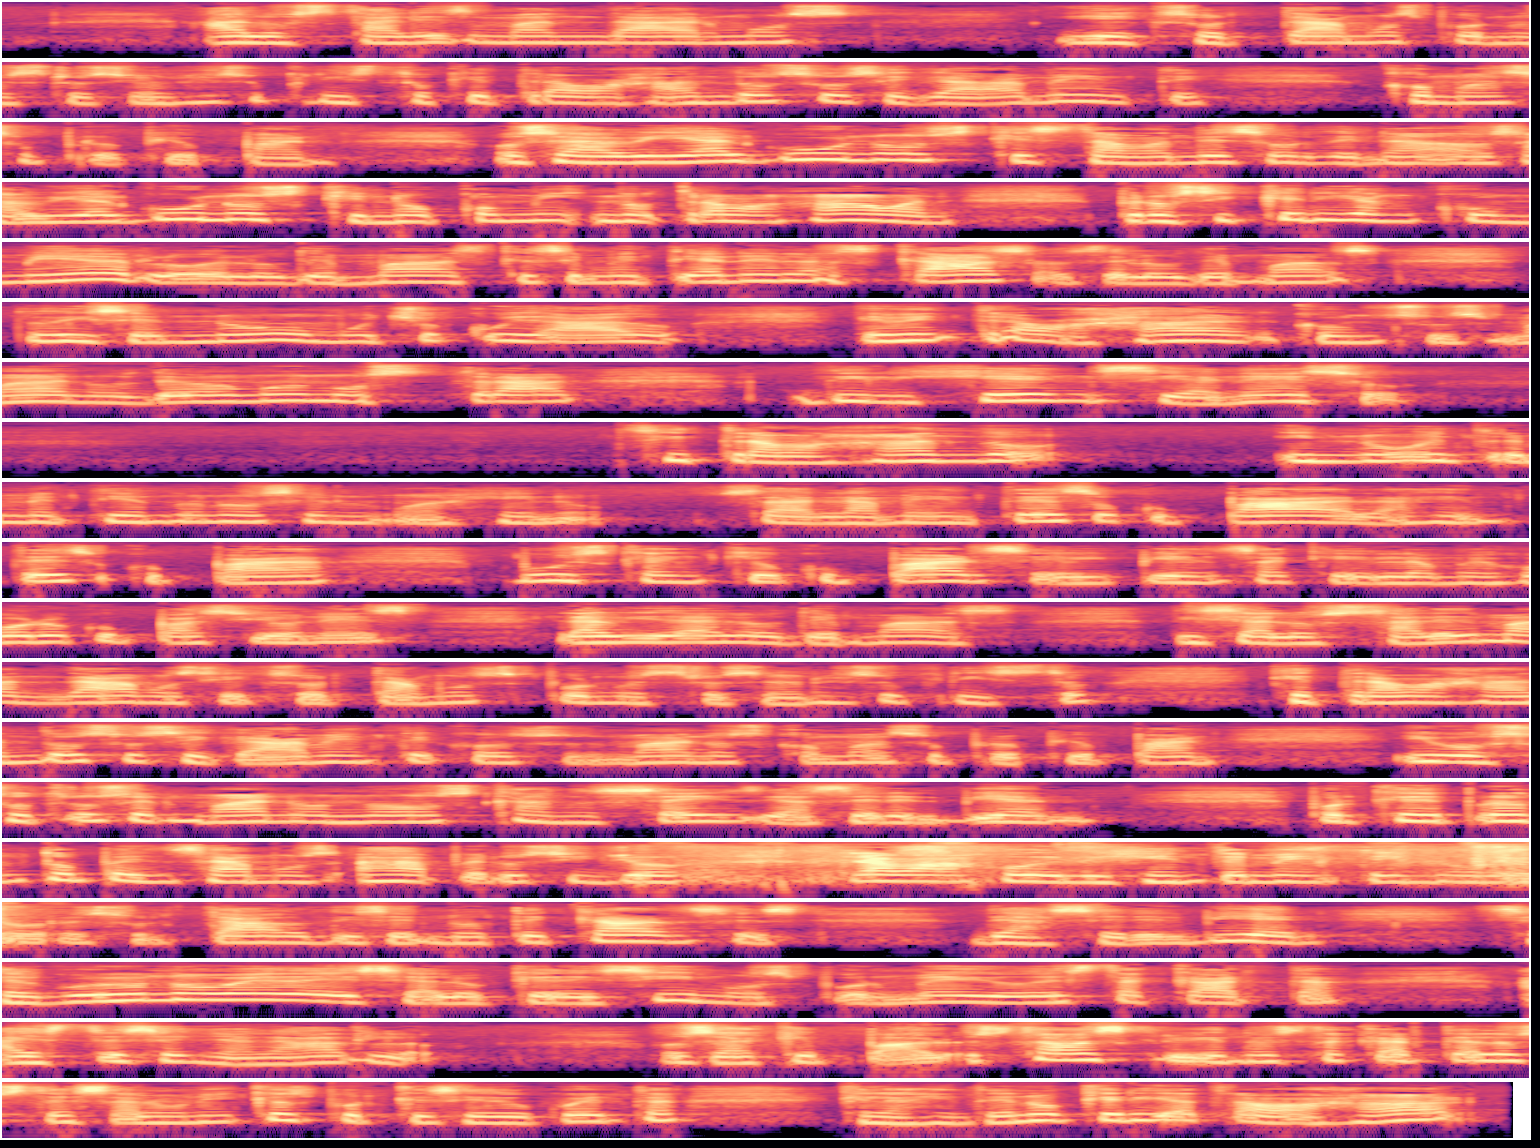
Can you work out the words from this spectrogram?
A los tales mandamos y exhortamos por nuestro Señor Jesucristo que trabajando sosegadamente coman su propio pan. O sea, había algunos que estaban desordenados, había algunos que no comí, no trabajaban, pero sí querían comer lo de los demás, que se metían en las casas de los demás. Entonces dicen, no, mucho cuidado, deben trabajar con sus manos, debemos mostrar diligencia en eso. Sí, trabajando y no entremetiéndonos en lo ajeno. O sea, la mente desocupada, la gente desocupada busca en qué ocuparse y piensa que la mejor ocupación es la vida de los demás. Dice, a los tales mandamos y exhortamos por nuestro Señor Jesucristo que trabajando sosegadamente con sus manos coman su propio pan. Y vosotros, hermanos, no os canséis de hacer el bien, porque de pronto pensamos, ah, pero si yo trabajo diligentemente y no veo resultados, dice, no te canses de hacer el bien. Si alguno no obedece a lo que decimos por medio de esta carta, a este señalarlo. O sea que Pablo estaba escribiendo esta carta a los tesalónicos porque se dio cuenta que la gente no quería trabajar,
